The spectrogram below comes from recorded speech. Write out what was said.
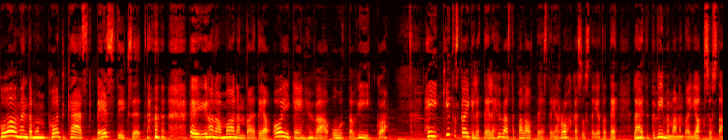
Huomenta mun podcast-pestikset! Hei, ihanaa maanantaita ja oikein hyvää uutta viikkoa! Hei, kiitos kaikille teille hyvästä palautteesta ja rohkaisusta, jota te lähetitte viime maanantain jaksosta.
